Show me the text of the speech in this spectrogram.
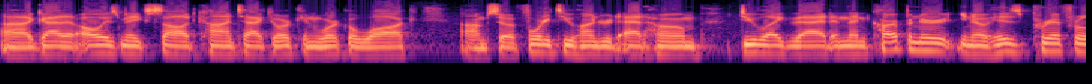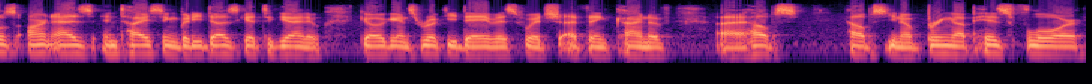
uh, a guy that always makes solid contact or can work a walk. Um, so at 4,200 at home, do like that. And then Carpenter, you know, his peripherals aren't as enticing, but he does get to get, go against rookie Davis, which I think kind of uh, helps helps you know bring up his floor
